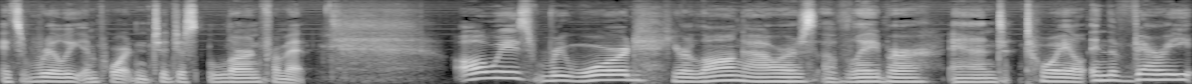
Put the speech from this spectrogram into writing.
it's really important to just learn from it. Always reward your long hours of labor and toil in the very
